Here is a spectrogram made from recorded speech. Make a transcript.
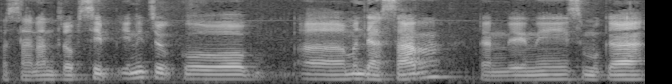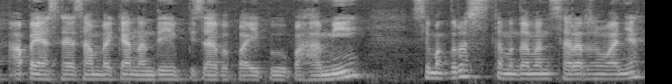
Pesanan dropship. Ini cukup uh, mendasar Dan ini semoga apa yang saya sampaikan nanti bisa Bapak Ibu pahami. Simak terus teman-teman seller semuanya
